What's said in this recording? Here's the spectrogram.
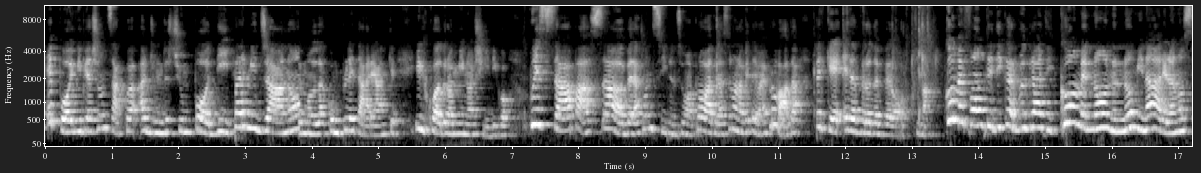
E poi mi piace un sacco aggiungerci un po' di parmigiano in modo da completare anche il quadro amminoacidico questa pasta ve la consiglio insomma provatela se non l'avete mai provata perché è davvero davvero ottima. Come fonte di carboidrati come non nominare la nostra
